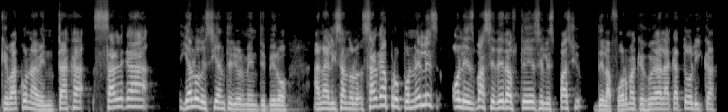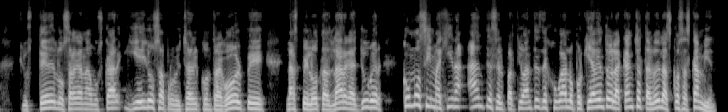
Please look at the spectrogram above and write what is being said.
que va con la ventaja salga, ya lo decía anteriormente, pero analizándolo, salga a proponerles o les va a ceder a ustedes el espacio de la forma que juega la católica, que ustedes lo salgan a buscar y ellos aprovechar el contragolpe, las pelotas largas, Juber, ¿cómo se imagina antes el partido, antes de jugarlo? Porque ya dentro de la cancha tal vez las cosas cambien.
